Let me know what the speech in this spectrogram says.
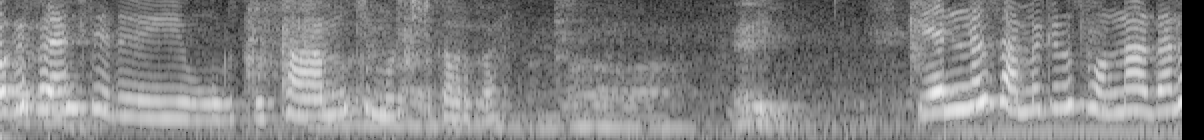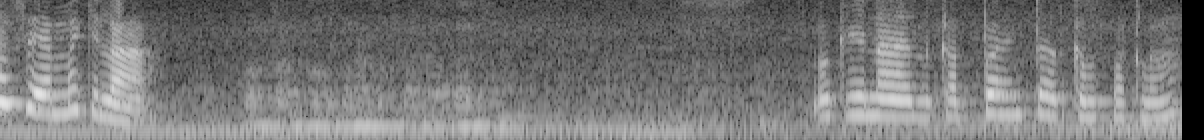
ஓகே ஃப்ரெண்ட்ஸ் இது உங்களுக்கு சமைச்சு முடிச்சுட்டு கவர் என்ன சமைக்கணும் சொன்னால் தானே சமைக்கலாம். ஓகே நான் கட் பண்ணிட்டு அதுக்கப்புறம் பார்க்கலாம்.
